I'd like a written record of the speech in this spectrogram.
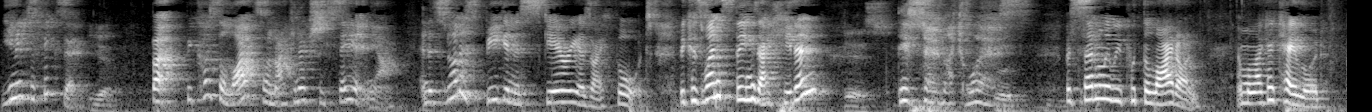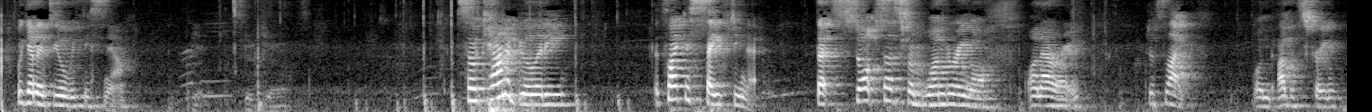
You need to fix it. Yeah. But because the light's on, I can actually see it now. And it's not as big and as scary as I thought. Because once things are hidden, yes. they're so much worse. Good. But suddenly we put the light on and we're like, okay, Lord, we're going to deal with this now. Good job. So, accountability, it's like a safety net that stops us from wandering off on our own. Just like on the other screen.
